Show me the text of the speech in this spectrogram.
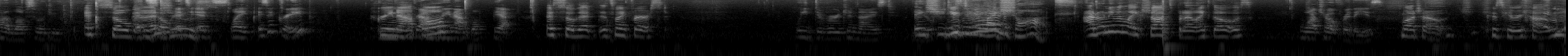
Oh, I love soju. It's so good. It's so it's, it's like is it grape? Green Gra- apple. Green apple. Yeah. It's so good. It's my first. We divergenized. And she doesn't even like shots. I don't even like shots, but I like those. Watch out for these. Watch out, because here we come.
